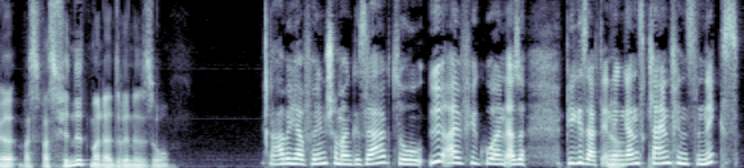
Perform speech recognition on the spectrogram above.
Äh, was, was findet man da drinnen so? Habe ich ja vorhin schon mal gesagt, so Ü-Ei-Figuren. Also, wie gesagt, in ja. den ganz kleinen findest du nix.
